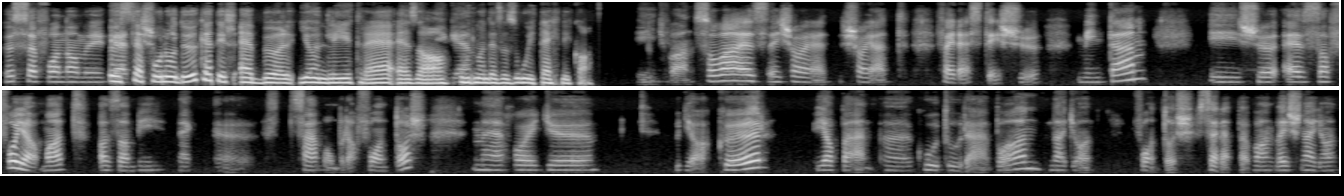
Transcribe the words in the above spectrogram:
összefonom őket. Összefonod és őket, és ebből jön létre ez a, igen. úgymond ez az új technika. Így van. Szóval ez egy saját, saját fejlesztésű mintám, és ez a folyamat az, aminek számomra fontos, mert hogy ugye a kör japán kultúrában nagyon fontos szerepe van, vagyis nagyon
